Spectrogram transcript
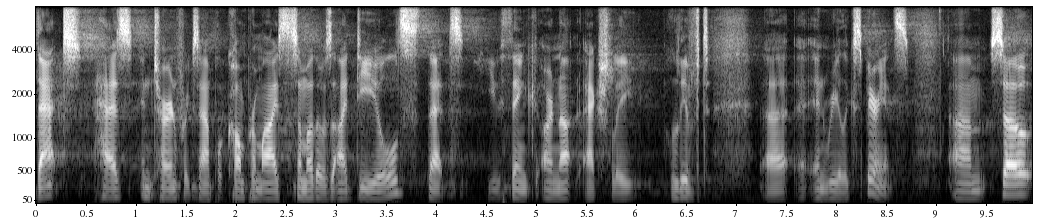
that has, in turn, for example, compromised some of those ideals that you think are not actually lived uh, in real experience. Um, so,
